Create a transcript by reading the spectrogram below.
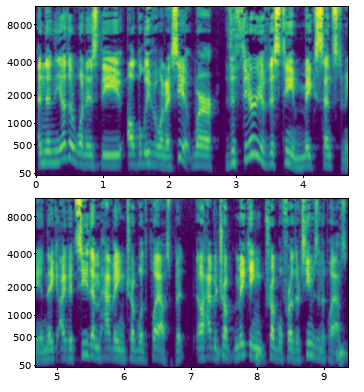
And then the other one is the I'll believe it when I see it, where the theory of this team makes sense to me, and they I could see them having trouble with the playoffs, but uh, having trouble making trouble for other teams in the playoffs.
